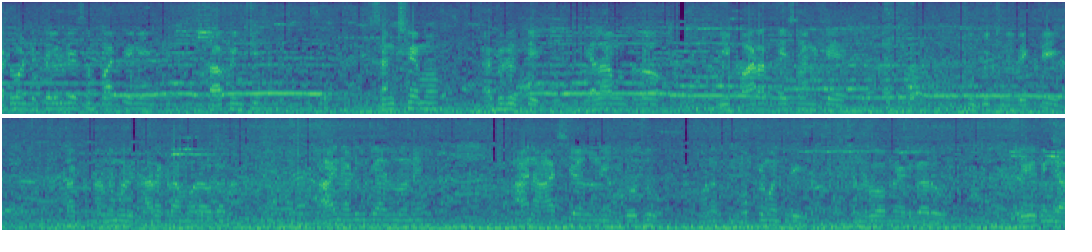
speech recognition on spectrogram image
అటువంటి తెలుగుదేశం పార్టీని స్థాపించి సంక్షేమం అభివృద్ధి ఎలా ఉంటుందో ఈ భారతదేశానికే చూపించిన వ్యక్తి డాక్టర్ నందమూరి తారక రామారావు గారు. ఆయన అడుగుజాడలోనే ఆయన ఆశయాలని ఈరోజు మన ముఖ్యమంత్రి చంద్రబాబు నాయుడు గారు అదేవిధంగా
